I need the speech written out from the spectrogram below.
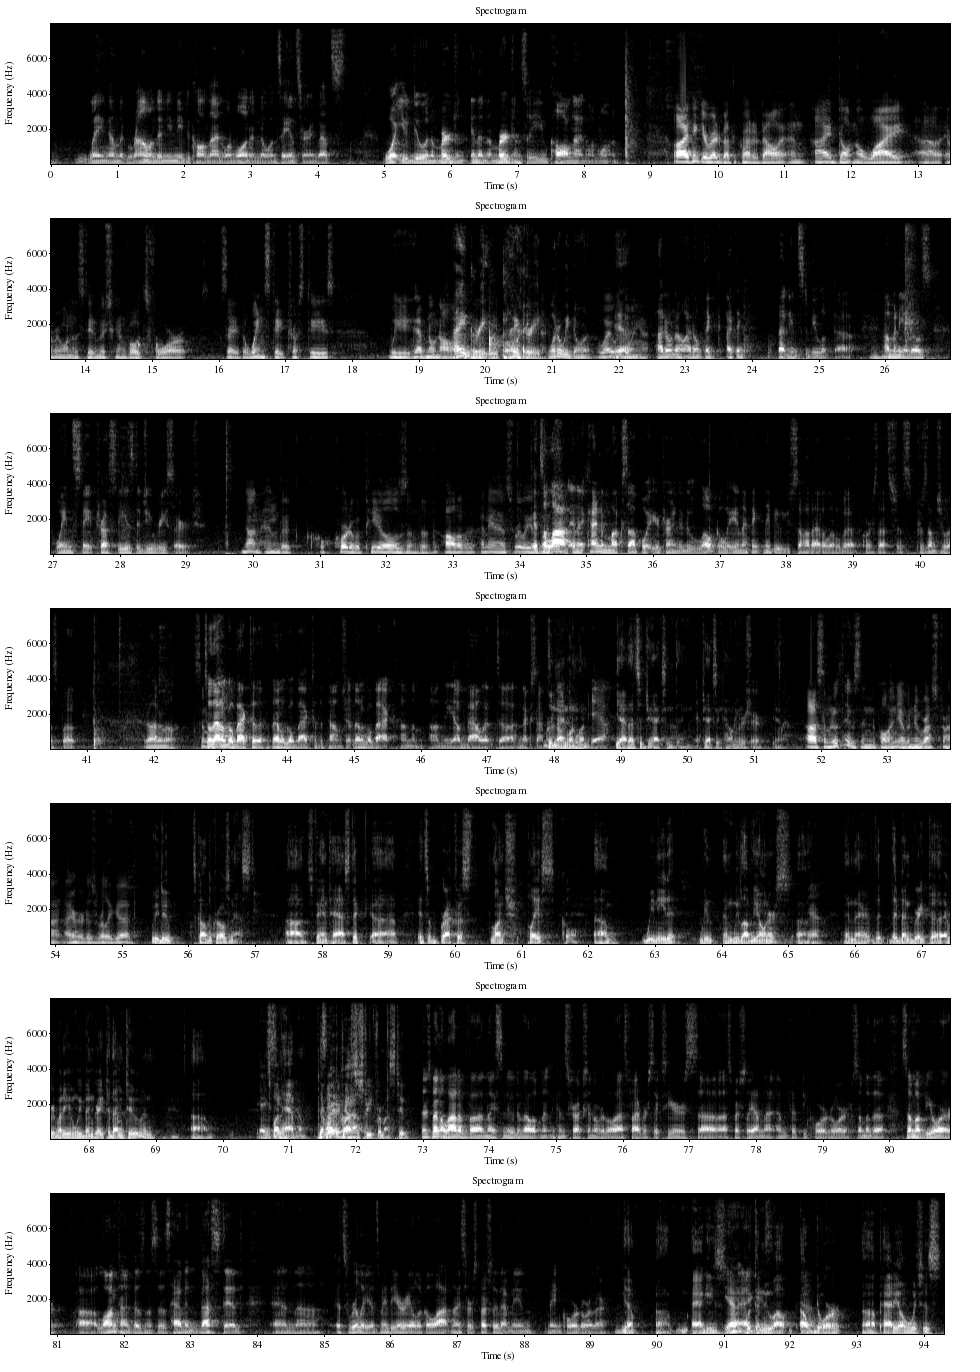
laying on the ground and you need to call 911 and no one's answering. That's what you do in emergent in an emergency. You call 911. Well, I think you're right about the crowded ballot, and I don't know why uh, everyone in the state of Michigan votes for, say, the Wayne State trustees. We have no knowledge. I of these agree. people. I agree. What are we doing? Why are we doing it? I don't know. I don't think. I think that needs to be looked at. How many of those Wayne State trustees did you research? None, and the Court of Appeals and the, the- all of it. I mean, it's really. It's a lot, and it kind of mucks up what you're trying to do locally. And I think maybe you saw that a little bit. Of course, that's just presumptuous, but you know, I don't know. Some- So that'll go back to the that'll go back to the township. That'll go back on the on the uh, ballot uh, next time. The around. 911. Yeah, Yeah, that's a Jackson thing, Yeah. Jackson County. for sure. Yeah, Uh, some new things in Napoleon. You have a new restaurant. I heard is really good. we do. It's called the Crow's Nest. Uh, it's fantastic. Uh, it's a breakfast lunch place. Cool. Um, we need it. We and we love the owners. Uh, Yeah. And they're, they- they've been great to everybody, and we've been great to them too. And um, Yeah, it's you fun having them. They're right across the street from us too. There's been a lot of uh, nice new development and construction over the last five or six years, uh, especially on that M50 corridor. Some of the some of your uh, longtime businesses have invested, and uh, it's really it's made the area look a lot nicer, especially that main main corridor there. Yep. Uh, Aggies. you Yeah, know, Put the new out, Yeah. outdoor uh, patio, which is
